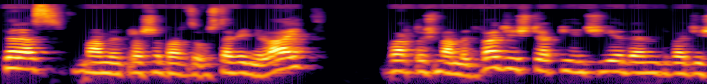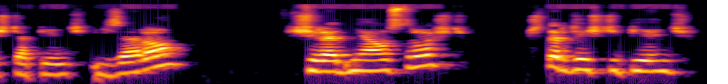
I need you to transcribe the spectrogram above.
Teraz mamy, proszę bardzo, ustawienie light. Wartość mamy 25, 1, 25 i 0. Średnia ostrość 45,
